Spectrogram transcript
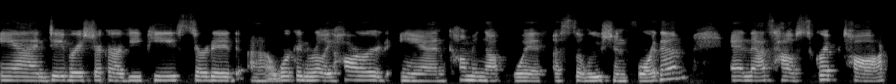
And Dave Raistrick, our VP, started uh, working really hard and coming up with a solution for them. And that's how Script Talk,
